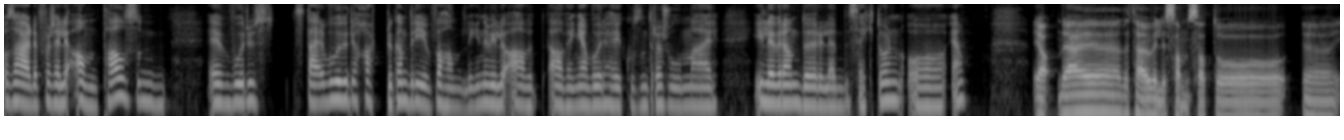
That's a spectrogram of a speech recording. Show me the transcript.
Og så er det forskjellig antall. Så uh, hvor, hvor, hardt du kan drive forhandlingene, vil jo av, avhenge av hvor høy konsentrasjonen er i leverandørleddsektoren. Ja. Ja, det er, dette er jo veldig sammensatt. og uh, Eh,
